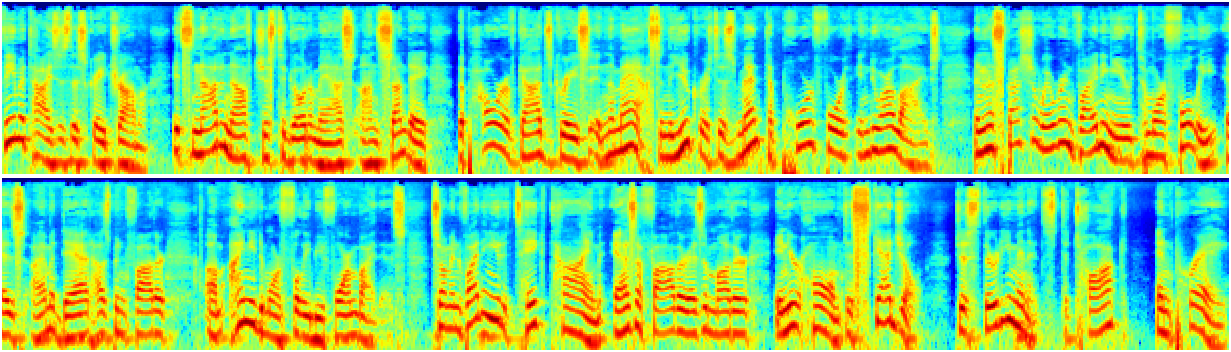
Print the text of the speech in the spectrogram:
thematizes this great drama. It's not enough just to go to Mass on Sunday. The power of God's grace in the Mass and the Eucharist is meant to pour forth into our lives. And in a special way, we're inviting you to more fully, as I'm a dad, husband, father, um, I need to more fully be formed by this. So I'm inviting you to take time as a father, as a mother, in your home to schedule just 30 minutes to talk and pray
